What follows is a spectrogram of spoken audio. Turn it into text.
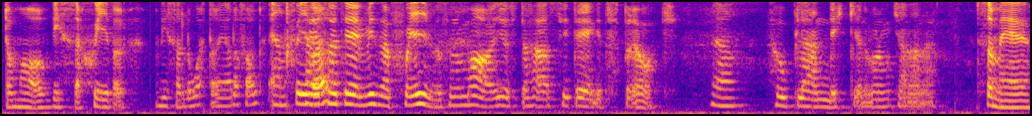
de har vissa skivor, vissa låtar i alla fall. En skiva. Jag tror att det är vissa skivor som de har just det här sitt eget språk. Ja. Hopelandic eller vad de kallar det. Som är,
